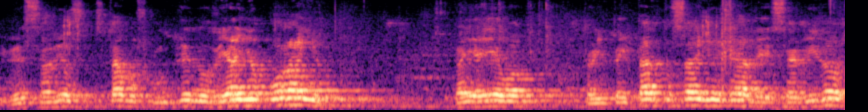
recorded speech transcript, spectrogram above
y gracias a Dios estamos cumpliendo de año por año. Ya llevo treinta y tantos años ya de servidor,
